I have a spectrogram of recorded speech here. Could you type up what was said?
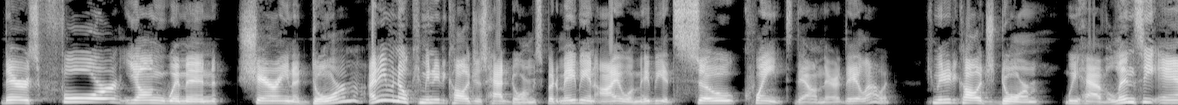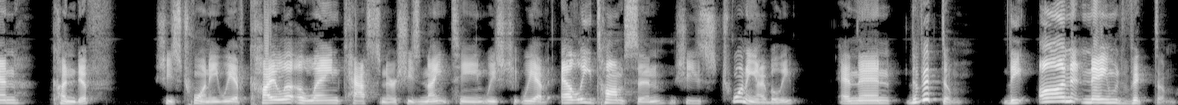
There's four young women sharing a dorm. I didn't even know community colleges had dorms, but maybe in Iowa, maybe it's so quaint down there, they allow it. Community college dorm. We have Lindsay Ann Cundiff, She's 20. We have Kyla Elaine Kastner. She's 19. We, we have Ellie Thompson. She's 20, I believe. And then the victim, the unnamed victim.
